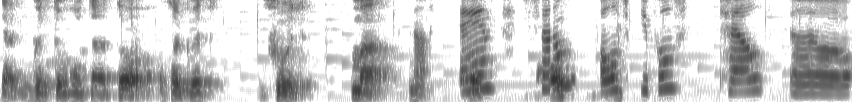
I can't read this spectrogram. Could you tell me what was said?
じゃあ、グッドウォーターと、それグッドフード。まあ、あ And some old people tell、uh,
